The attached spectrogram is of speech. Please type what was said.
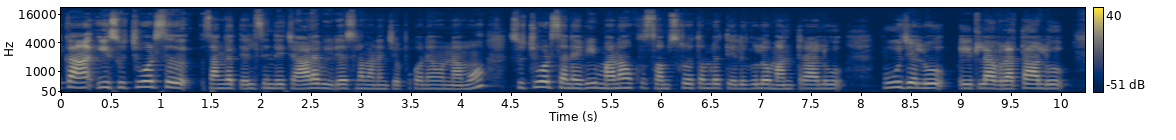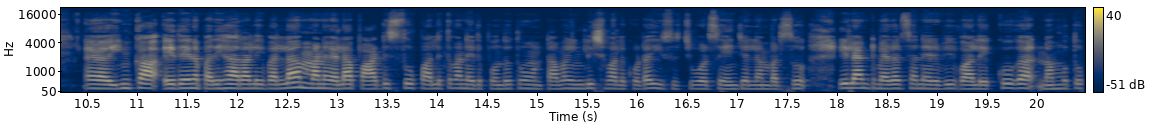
ఇక ఈ స్విచ్ వర్డ్స్ సంగతి తెలిసిందే. చాలా వీడియోస్లో మనం చెప్పుకొనే ఉన్నాము. స్విచ్ వర్డ్స్ అనేవి మన సంస్కృతంలో తెలుగులో మంత్రాలు పూజలు ఇట్లా వ్రతాలు ఇంకా ఏదైనా పరిహారాలు వల్ల మనం ఎలా పాటిస్తూ ఫలితం అనేది పొందుతూ ఉంటామో ఇంగ్లీష్ వాళ్ళు కూడా ఈ స్విచ్ వర్డ్స్ ఏంజల్ నెంబర్స్ ఇలాంటి మెథడ్స్ అనేవి వాళ్ళు ఎక్కువగా నమ్ముతూ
